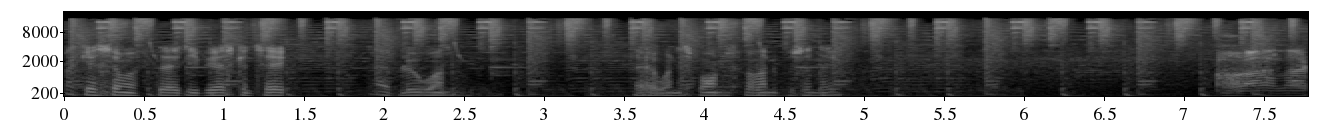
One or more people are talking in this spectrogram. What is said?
I guess some of the DPS can take a blue one uh, when it spawns for 100% hit. Oh, I like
